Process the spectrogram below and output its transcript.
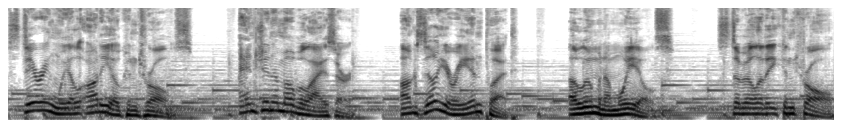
steering wheel audio controls, engine immobilizer, auxiliary input, aluminum wheels, stability control,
